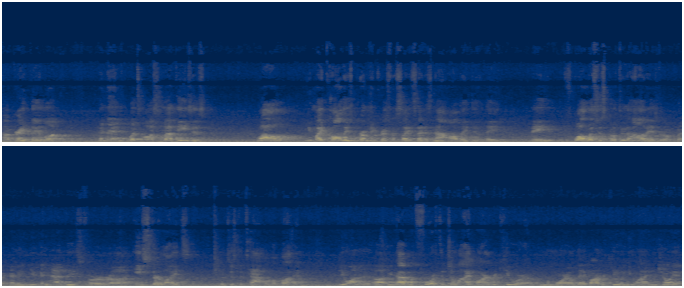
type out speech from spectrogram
how great they look. And then what's awesome about these is while you might call these permanent Christmas lights, that is not all they do. They, they, well, let's just go through the holidays real quick. I mean, you can have these for uh, Easter lights with just the tap of a button. If you want to, uh, you're having a 4th of July barbecue or a Memorial Day barbecue and you want to enjoy it,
